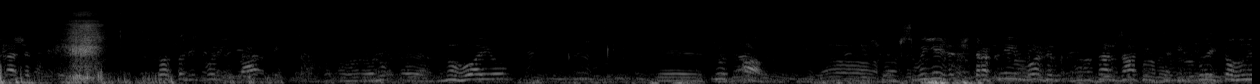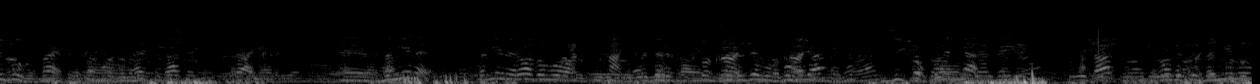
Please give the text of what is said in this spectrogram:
Значить, то, що відборі, так? Ну, е, Ногою е, тут аут. Свої штрафні може воротар дати, це колись того не було, знаєте, тепер можна легенько дати рай. Е, Заміни, заміни робимо краще, середину краще. зійшов коли м'яч вийшов, так, робите заміну,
